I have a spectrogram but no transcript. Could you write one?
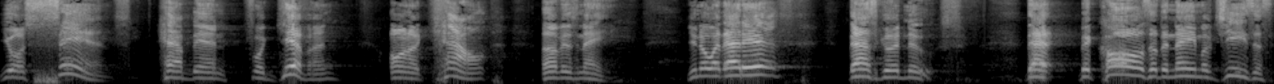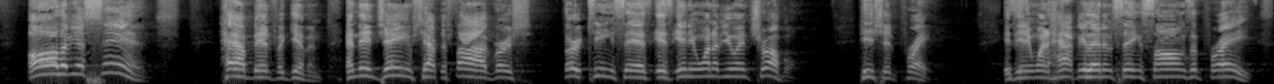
your sins have been forgiven on account of his name. You know what that is? That's good news. That because of the name of Jesus, all of your sins have been forgiven. And then James chapter 5, verse 13 says, Is any one of you in trouble? He should pray. Is anyone happy? Let him sing songs of praise.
